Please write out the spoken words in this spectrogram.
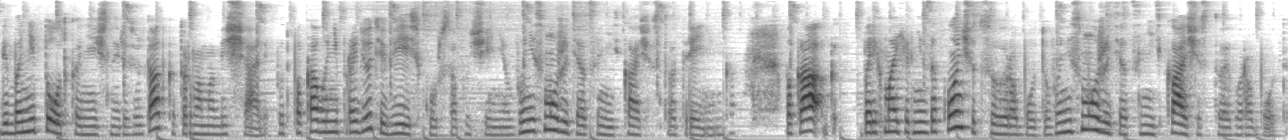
либо не тот конечный результат, который вам обещали. Вот пока вы не пройдете весь курс обучения, обучения, вы не сможете оценить качество тренинга. Пока парикмахер не закончит свою работу, вы не сможете оценить качество его работы.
